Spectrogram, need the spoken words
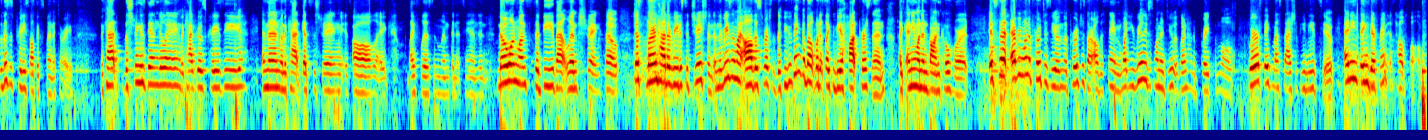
so this is pretty self-explanatory. The cat, the string is dangling, the cat goes crazy, and then when the cat gets the string, it's all like lifeless and limp in its hand, and no one wants to be that limp string. So just learn how to read a situation. And the reason why all this works is if you think about what it's like to be a hot person, like anyone in Bond cohort, it's that everyone approaches you and the approaches are all the same. And what you really just want to do is learn how to break the mold. Wear a fake mustache if you need to. Anything different is helpful.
